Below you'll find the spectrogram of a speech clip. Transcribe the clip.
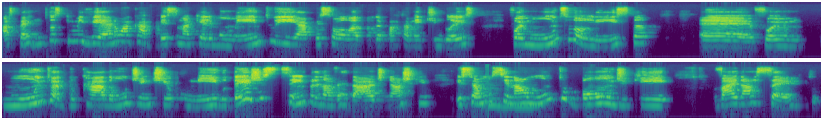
as perguntas que me vieram à cabeça naquele momento e a pessoa lá do departamento de inglês foi muito solista, é, foi muito educada, muito gentil comigo, desde sempre, na verdade. Né? Acho que isso é um Uhum. sinal muito bom de que vai dar certo.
